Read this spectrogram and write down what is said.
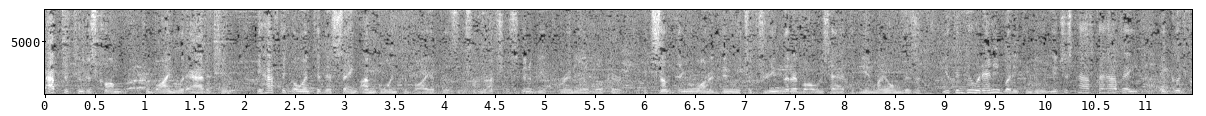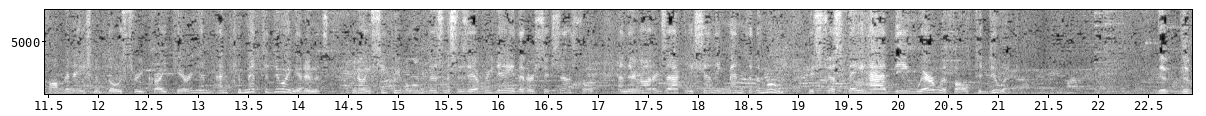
aptitude is com- combined with attitude. You have to go into this saying, "I'm going to buy a business. I'm not just going to be a perennial looker. It's something I want to do. It's a dream that I've always had to be in my own business. You can do it. Anybody can do it. You just have to have a, a good combination of those three criteria and, and commit to doing it. And it's you know you see people own businesses every day that are successful, and they're not exactly sending men to the moon. It's just they had the wherewithal to do it. The, the,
